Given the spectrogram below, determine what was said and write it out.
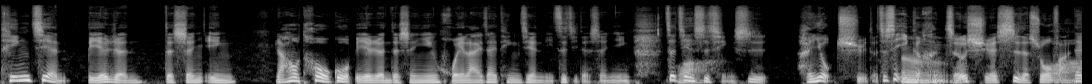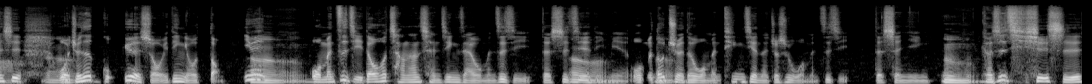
听见别人的声音，然后透过别人的声音回来再听见你自己的声音。这件事情是。很有趣的，这是一个很哲学式的说法，嗯、但是我觉得鼓乐手一定有懂，因为我们自己都常常沉浸在我们自己的世界里面，嗯、我们都觉得我们听见的就是我们自己的声音。嗯，可是其实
